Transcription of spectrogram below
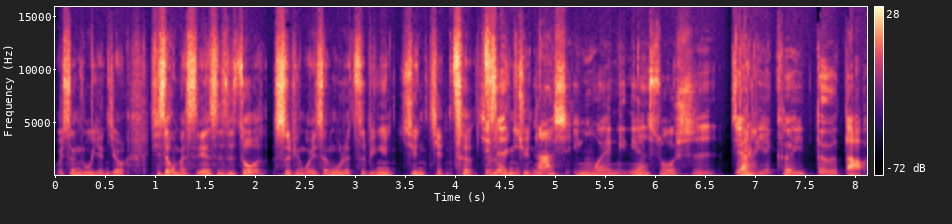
微生物研究。其实我们实验室是做食品微生物的致病菌检测。致病菌那是因为你念硕士，这样也可以得到。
